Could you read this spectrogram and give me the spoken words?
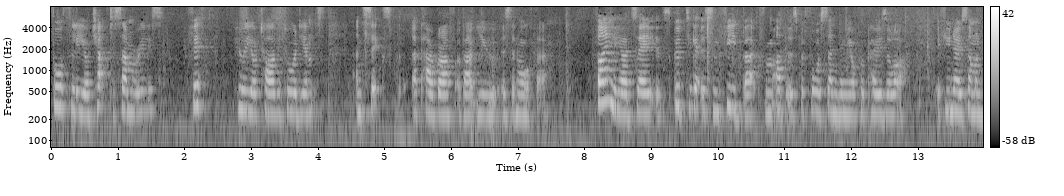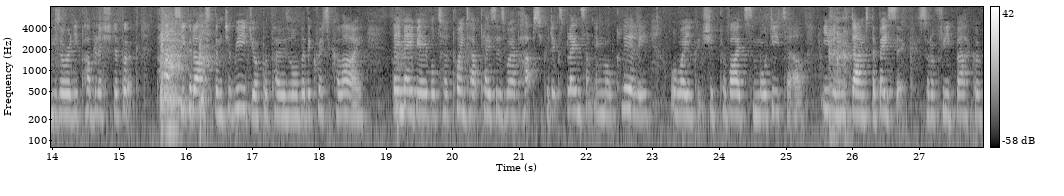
Fourthly, your chapter summaries. Fifth, who are your target audience, and sixth, a paragraph about you as an author. Finally, I'd say it's good to get some feedback from others before sending your proposal off. If you know someone who's already published a book, perhaps you could ask them to read your proposal with a critical eye. They may be able to point out places where perhaps you could explain something more clearly or where you could, should provide some more detail, even down to the basic sort of feedback of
